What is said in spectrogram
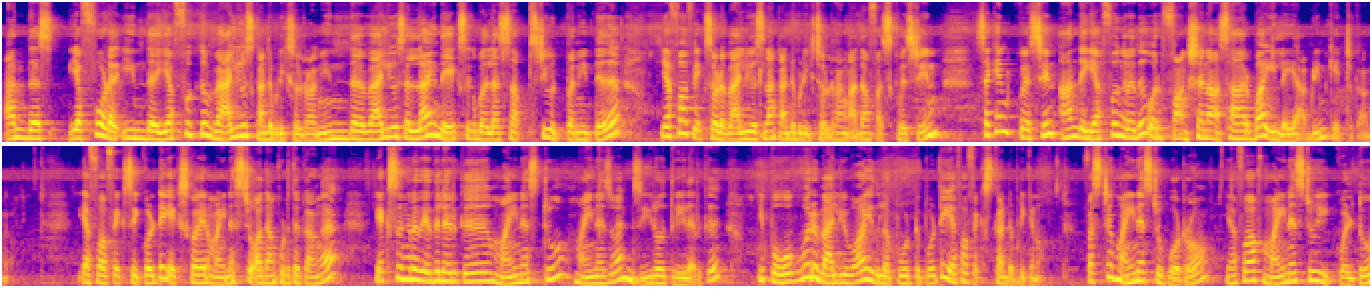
அந்த எஃப்போட இந்த எஃப்க்கு வேல்யூஸ் கண்டுபிடிக்க சொல்கிறாங்க இந்த வேல்யூஸ் எல்லாம் இந்த எக்ஸுக்கு பதிலாக சப்ஸ்டியூட் பண்ணிவிட்டு எஃப் ஆஃப் எக்ஸோட வேல்யூஸ்லாம் கண்டுபிடிக்க சொல்கிறாங்க அதான் ஃபஸ்ட் கொஸ்டின் செகண்ட் கொஸ்டின் அந்த எஃப்ங்கிறது ஒரு ஃபங்க்ஷனாக சார்பாக இல்லையா அப்படின்னு கேட்டிருக்காங்க. F of x equal to x square minus two அதான் கொடுத்துருக்காங்க. எக்ஸுங்கிறது எதில் இருக்குது minus two minus one zero த்ரீல இருக்குது இப்போ ஒவ்வொரு வேல்யூவாக இதில் போட்டு போட்டு எஃப் ஆஃப் எக்ஸ் கண்டுபிடிக்கணும். ஃபஸ்ட்டு மைனஸ் டூ போடுறோம். F of minus two equal to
